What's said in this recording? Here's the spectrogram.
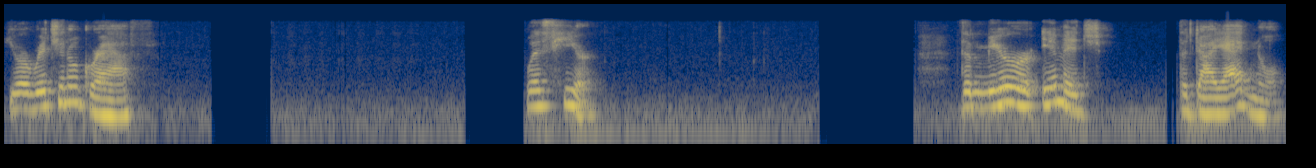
Your original graph was here. The mirror image, the diagonal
